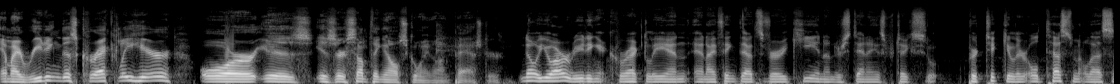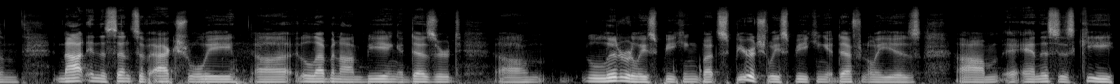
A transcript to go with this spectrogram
am I reading this correctly here, or is is there something else going on, Pastor? No, you are reading it correctly, and, and I think that's very key in understanding this particular particular Old Testament lesson, not in the sense of actually uh, Lebanon being a desert. Um, literally speaking, but spiritually speaking, it definitely is. Um, and this is key.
